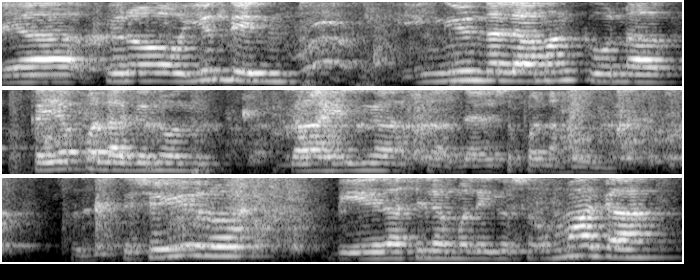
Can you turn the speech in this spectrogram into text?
Kaya, pero yun din, yun nalaman ko na kaya pala ganun dahil nga sa dahil sa panahon. So dito sa Europe, bihira silang maligo sa umaga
